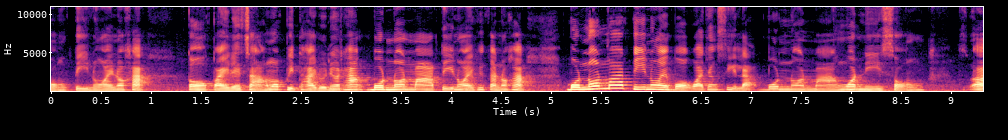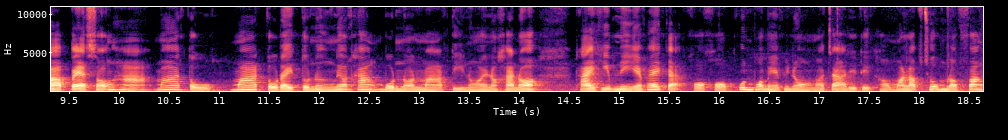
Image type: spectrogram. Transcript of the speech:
ของตีน้อยเนาะค่ะ ต่อไปเลยจ้ามาปิดท้ายโดยแนวทางบนนอนมาตีหน่อยคือกันเนาะค่ะ บนนอนมาตีหน่อยบอกว่าจังสี่ละบนนอนมางวดนี้สอง แปดสองหามาโต มาโตใดตัวหนึ่งแนวทางบนนอนมาตีน้อยเนาะค่ะเนาะถ่ายคลิปนี้ยายไพ่กะขอขอบคุณพ่อแม่พี่น้องเนาะจ้าเด็กๆเขามารับชมรับฟัง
